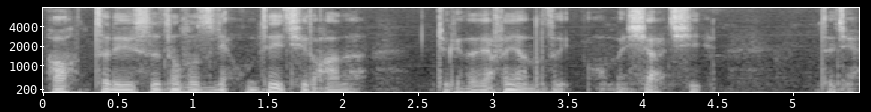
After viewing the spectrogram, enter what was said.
好，这里是正说之见，我们这一期的话呢，就给大家分享到这里，我们下期再见。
